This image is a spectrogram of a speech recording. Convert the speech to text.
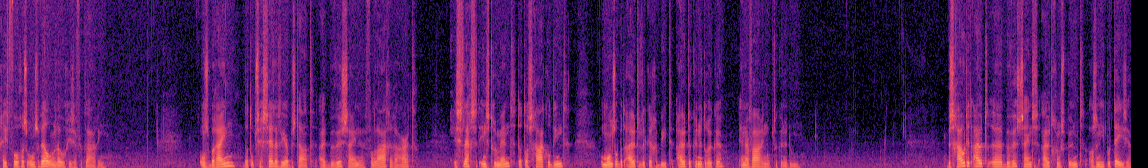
geeft volgens ons wel een logische verklaring. Ons brein, dat op zichzelf weer bestaat uit bewustzijnen van lagere aard, is slechts het instrument dat als schakel dient om ons op het uiterlijke gebied uit te kunnen drukken en ervaring op te kunnen doen. Beschouw dit uit, uh, bewustzijnsuitgangspunt als een hypothese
